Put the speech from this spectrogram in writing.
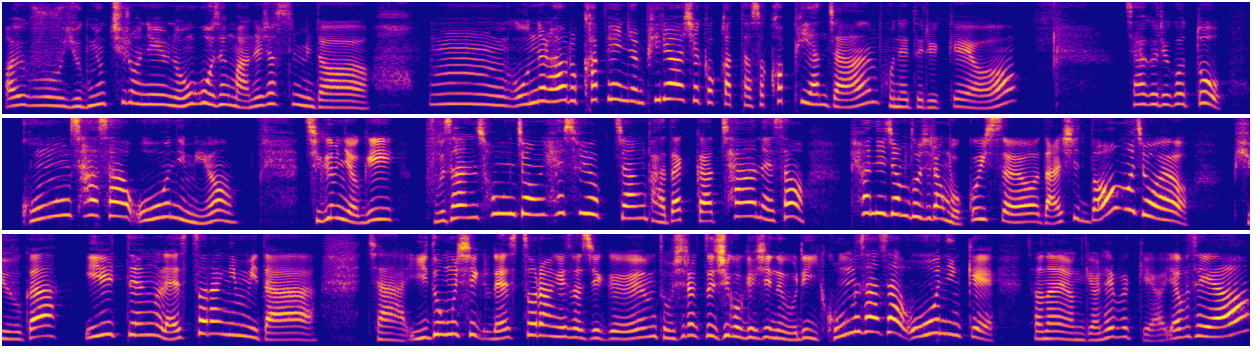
아이고, 6675님 너무 고생 많으셨습니다. 음, 오늘 하루 카페인 좀 필요하실 것 같아서 커피 한 잔 보내드릴게요. 자, 그리고 또 0445님이요. 지금 여기 부산 송정 해수욕장 바닷가 차 안에서 편의점 도시락 먹고 있어요. 날씨 너무 좋아요. 뷰가 1등 레스토랑입니다. 자, 이동식 레스토랑에서 지금 도시락 드시고 계시는 우리 0445님께 전화 연결해 볼게요. 여보세요?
